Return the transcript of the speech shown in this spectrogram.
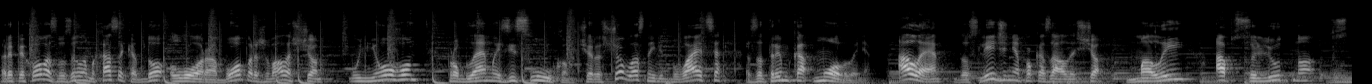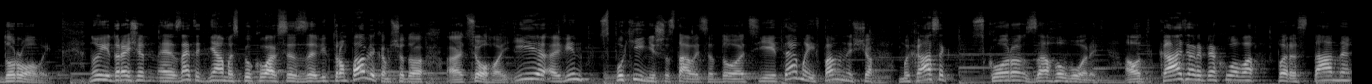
Реп'яхова звозила Михасика до Лора, бо переживала, що у нього проблеми зі слухом, через що власне відбувається затримка мовлення. Але дослідження показали, що малий абсолютно здоровий. Ну і до речі, е, знаєте, днями спілкувався з Віктором Павліком щодо е, цього, і е, він спокійніше ставиться до цієї теми і впевнений, що Михасик скоро заговорить. А от Катя Реп'яхова перестане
